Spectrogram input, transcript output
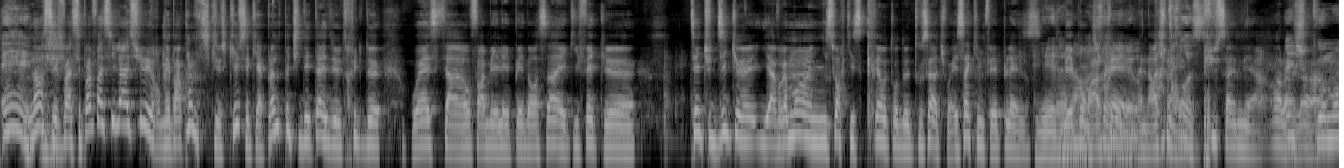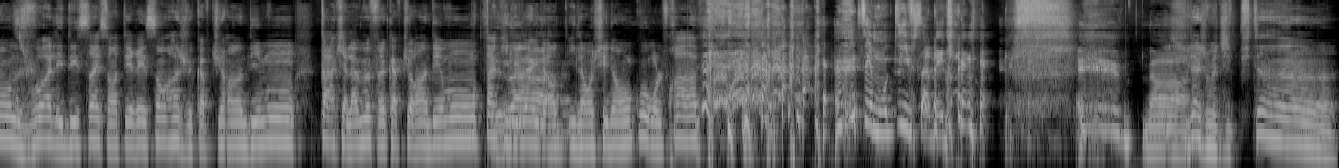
eh. non, c'est pas, c'est pas facile à suivre. Mais par contre, ce que je kiffe, c'est qu'il y a plein de petits détails de trucs de, ouais, ça a refermé l'épée dans ça et qui fait que, tu sais, tu te dis qu'il y a vraiment une histoire qui se crée autour de tout ça, tu vois. Et ça qui me fait plaisir. Mais bon, après, elle est la narration, atroce. elle pue sa mère. Oh là Eh, je là. commence, je vois les dessins, ils sont intéressants. Ah, je veux capturer un démon. Tac, il y a la meuf, elle capture un démon. Tac, il est là, il a, il a enchaîné en cours, on le frappe. c'est mon kiff, ça, mec. Et non. je suis là, je me dis, putain.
